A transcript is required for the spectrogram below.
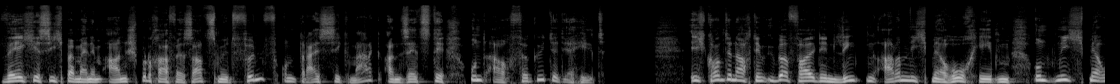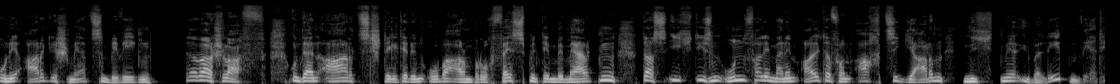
welches sich bei meinem Anspruch auf Ersatz mit 35 Mark ansetzte und auch vergütet erhielt. Ich konnte nach dem Überfall den linken Arm nicht mehr hochheben und nicht mehr ohne arge Schmerzen bewegen. Er war schlaff, und ein Arzt stellte den Oberarmbruch fest mit dem Bemerken, dass ich diesen Unfall in meinem Alter von 80 Jahren nicht mehr überleben werde.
